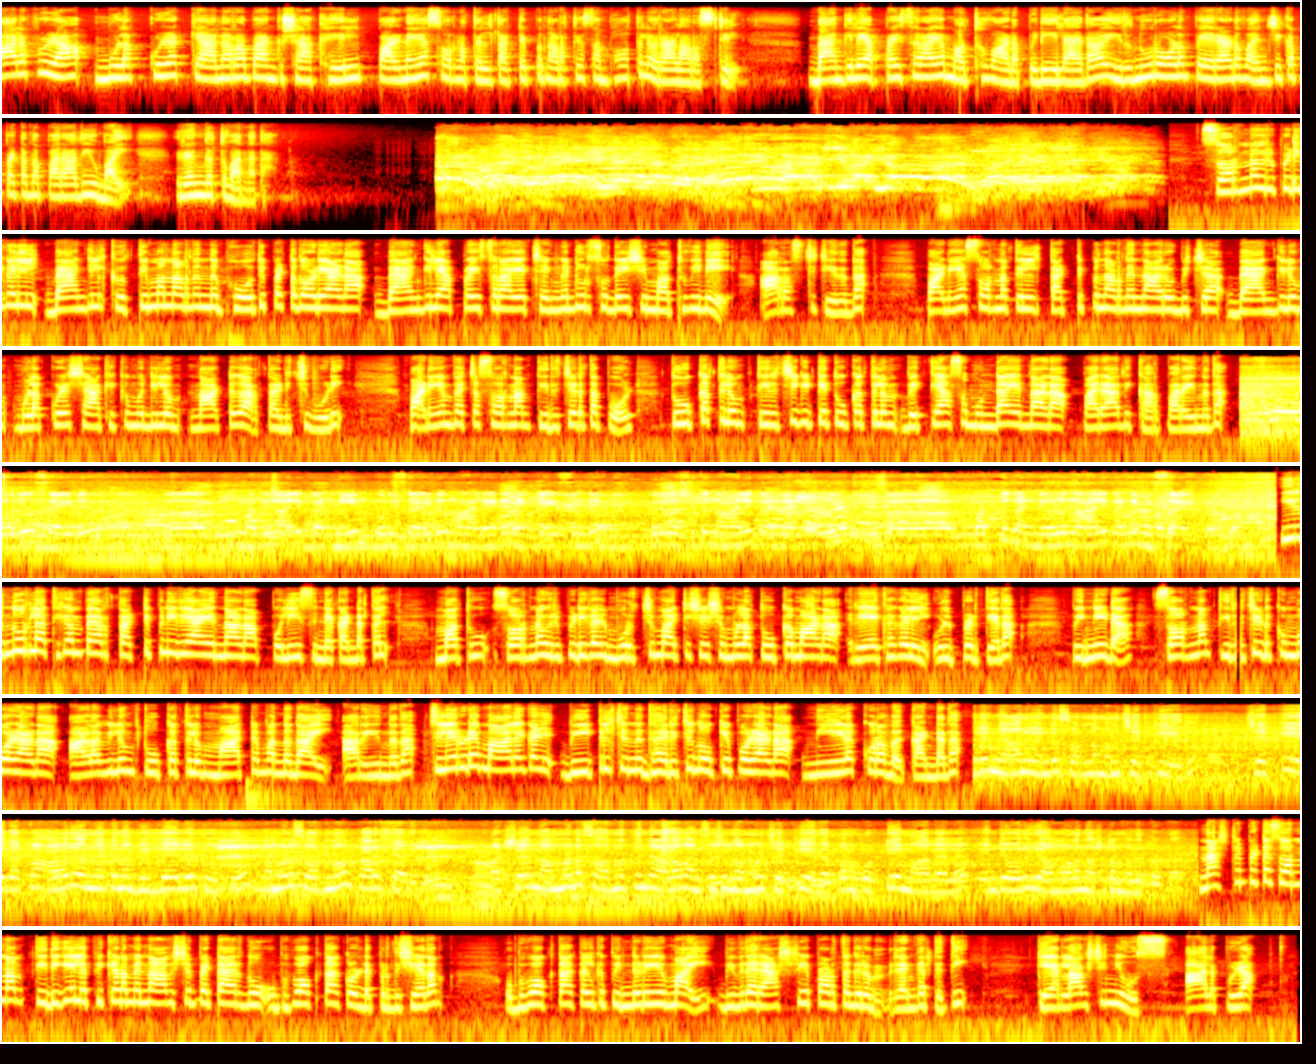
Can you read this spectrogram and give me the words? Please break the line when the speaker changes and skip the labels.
Alappuzha Mulakuzha Canara bank ശാഖയിൽ പണയ സ്വർണത്തിൽ തട്ടിപ്പ് നടത്തിയ സംഭവത്തിൽ ഒരാൾ അറസ്റ്റിൽ. ബാങ്കിലെ അപ്രൈസറായ മധുവാണ് പിടിയിലായത് ഇരുന്നൂറോളം പേരാണ് വഞ്ചിക്കപ്പെട്ടെന്ന പരാതിയുമായി രംഗത്ത് വന്നത്. സ്വർണ ഉരുപ്പടികളിൽ ബാങ്കിൽ കൃത്രിമം നടന്നെന്ന് ബോധ്യപ്പെട്ടതോടെയാണ് ബാങ്കിലെ അപ്രൈസറായ ചെങ്ങന്നൂർ സ്വദേശി മധുവിനെ അറസ്റ്റ് ചെയ്തത്. പണയ സ്വർണത്തിൽ തട്ടിപ്പ് നടന്നെന്നാരോപിച്ച് ബാങ്കിലും മുളക്കുഴ ശാഖയ്ക്ക് മുന്നിലും നാട്ടുകാർ തടിച്ചുകൂടി. പണയം വെച്ച സ്വർണം തിരിച്ചെടുത്തപ്പോൾ തൂക്കത്തിലും തിരിച്ചു കിട്ടിയ തൂക്കത്തിലും വ്യത്യാസമുണ്ടായെന്നാണ് പരാതിക്കാർ പറയുന്നത്.
ഒരു സൈഡ് പതിനാല് കണ്ണിയും ഒരു സൈഡ് മാലയുടെ നെക്ലേസിന്റെ ഒരു വശത്ത് നാല് കണ്ണികളും പത്ത് കണ്ണികളും നാല് കണ്ണി മിസ്സായിട്ടുണ്ട്.
ഇരുന്നൂറിലധികം പേർ തട്ടിപ്പിനിരയായെന്നാണ് പോലീസിന്റെ കണ്ടെത്തൽ. മധു സ്വർണ ഉരുപ്പിടികൾ മുറിച്ചുമാറ്റിയ ശേഷമുള്ള തൂക്കമാണ് രേഖകളിൽ ഉൾപ്പെടുത്തിയത്. പിന്നീട് സ്വർണം തിരിച്ചെടുക്കുമ്പോഴാണ് അളവിലും തൂക്കത്തിലും മാറ്റം വന്നതായി അറിയുന്നത്. ചിലരുടെ മാലകൾ വീട്ടിൽ ചെന്ന് ധരിച്ചു നോക്കിയപ്പോഴാണ് നീളക്കുറവ് കണ്ടത്.
ഞാനും എന്റെ സ്വർണം വന്ന് ചെക്ക് ചെയ്തു. ചെക്ക് ചെയ്തപ്പോൾ അവർ തന്നിരിക്കുന്ന ബില്ലയിലെ തൂക്കവും നമ്മുടെ സ്വർണവും കറക്റ്റ് ആയിരിക്കും. പക്ഷേ നമ്മുടെ സ്വർണത്തിന്റെ അളവ് അനുസരിച്ച് നമ്മൾ ചെക്ക് ചെയ്തപ്പം പൊട്ടിയ മാലയിൽ എന്റെ ഒരു ഗ്രാമോളം നഷ്ടം വന്നിട്ടുണ്ട്.
നഷ്ടപ്പെട്ട സ്വർണം തിരികെ ലഭിക്കണമെന്നാവശ്യപ്പെട്ടായിരുന്നു ഉപഭോക്താക്കളുടെ പ്രതിഷേധം. ഉപഭോക്താക്കൾക്ക് പിന്തുണയുമായി വിവിധ രാഷ്ട്രീയ പ്രവർത്തകരും രംഗത്തെത്തി. കേരളാവിഷൻ ന്യൂസ് ആലപ്പുഴ.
